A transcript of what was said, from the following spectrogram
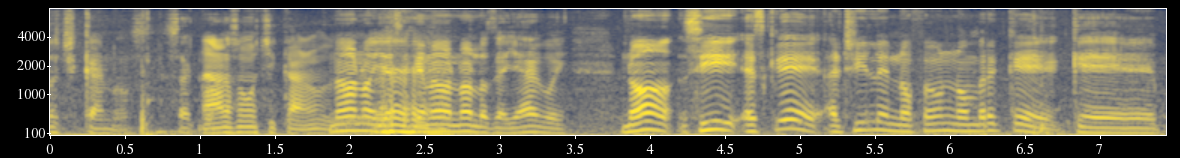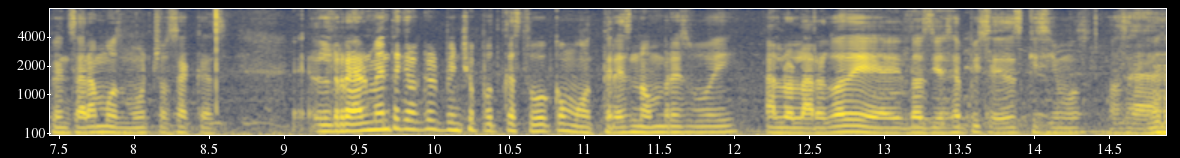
Los chicanos, exacto. No, no somos chicanos. No, no, güey. ya sé que no, no, los de allá, güey. No, sí, es que al chile no fue un nombre que, que pensáramos mucho, sacas. Realmente creo que el pinche podcast tuvo como tres nombres, güey, a lo largo de los 10 episodios que hicimos. O sea,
